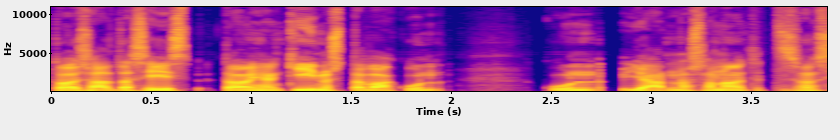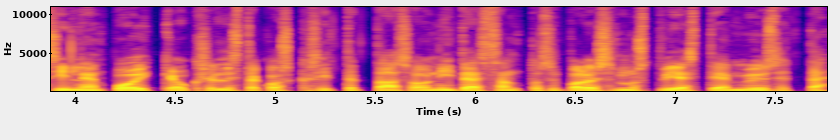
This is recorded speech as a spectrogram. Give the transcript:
Toisaalta siis tämä on ihan kiinnostavaa, kun, kun Jarno sanoi, että se on silleen poikkeuksellista, koska sitten taas on itse saanut tosi paljon sellaista viestiä myös, että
